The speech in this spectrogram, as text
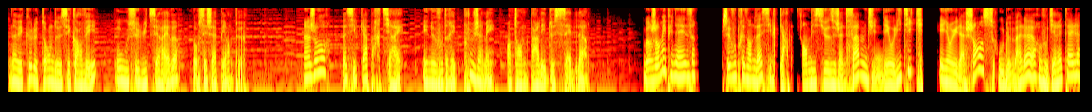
n'avait que le temps de ses corvées ou celui de ses rêves pour s'échapper un peu. Un jour, Vasilka partirait et ne voudrait plus jamais entendre parler de sel. Bonjour mes punaises. Je vous présente Vasilka, ambitieuse jeune femme du néolithique, ayant eu la chance, ou le malheur, vous dirait-elle,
